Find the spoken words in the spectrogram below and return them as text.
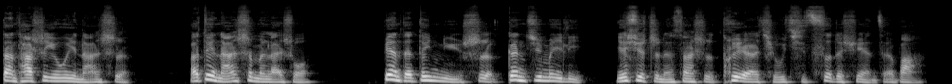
但他是一位男士，而对男士们来说，变得对女士更具魅力，也许只能算是退而求其次的选择吧。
